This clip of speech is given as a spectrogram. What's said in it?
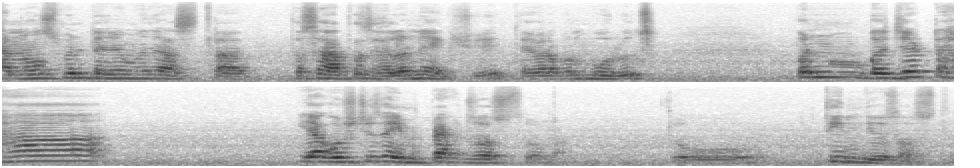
अनाऊन्समेंट त्याच्यामध्ये असतात. तसं आता झालं नाही ॲक्च्युली त्यावर आपण बोलूच. पण बजेट हा या गोष्टीचा इम्पॅक्ट जो असतो ना तो तीन दिवस असतो.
